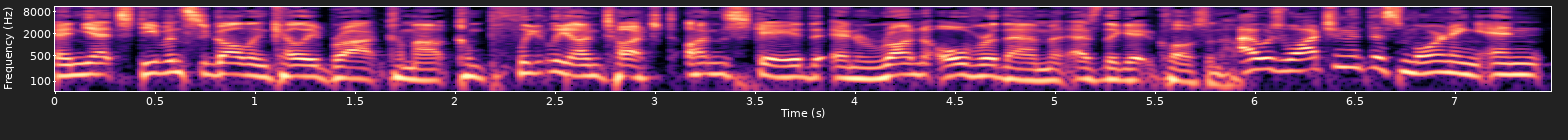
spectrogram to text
And yet Steven Seagal and Kelly Brock come out completely untouched, unscathed, and run over them as they get close enough. I was watching it this morning and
